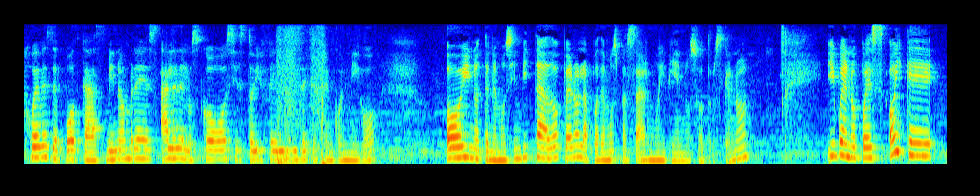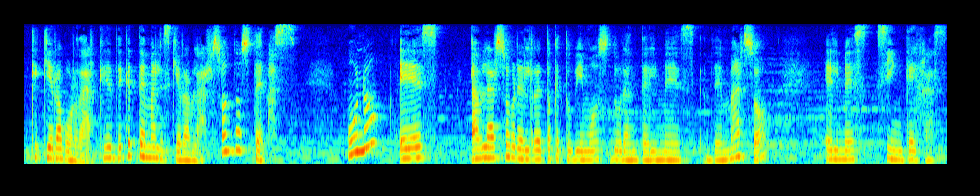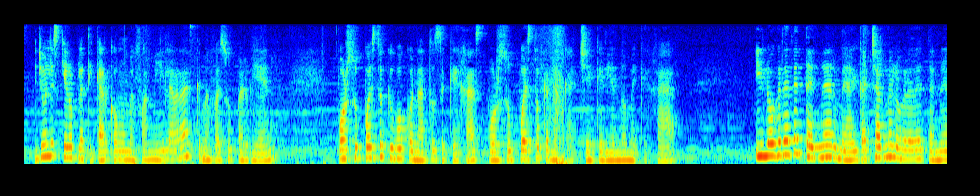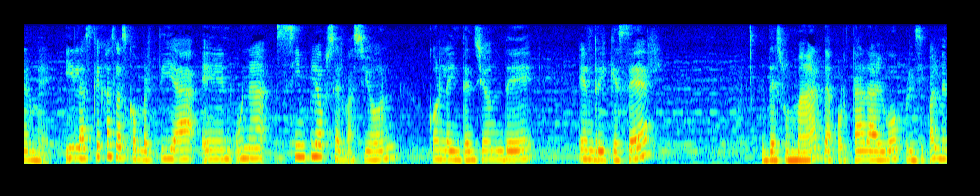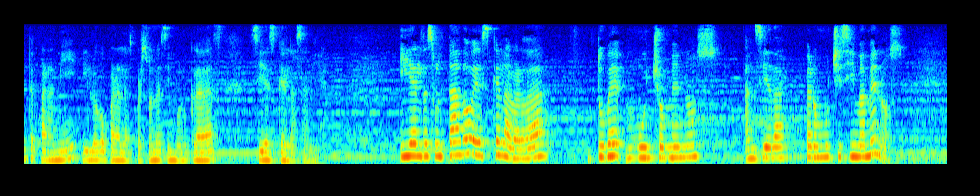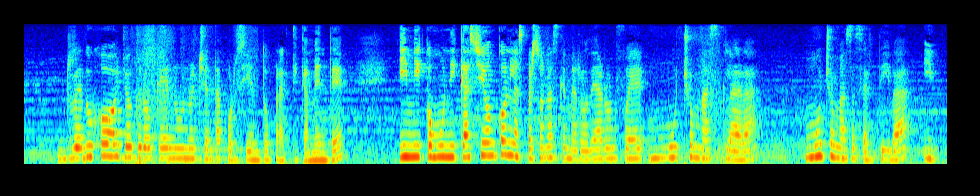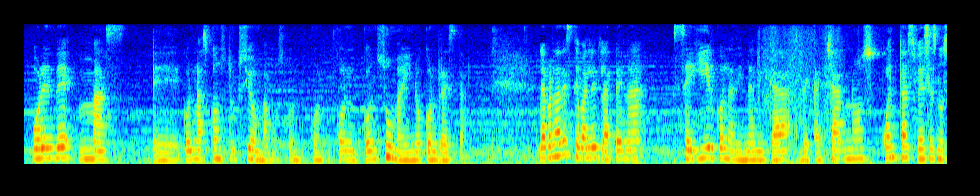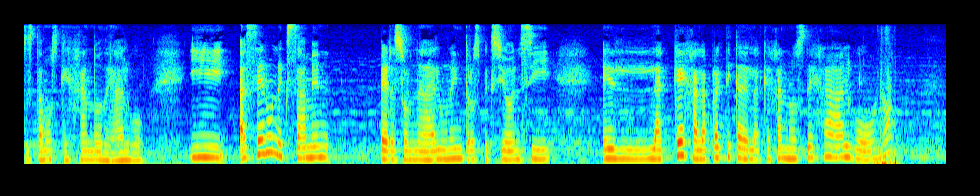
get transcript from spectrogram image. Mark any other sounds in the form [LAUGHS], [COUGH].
jueves de podcast. Mi nombre es Ale de los Cobos y estoy feliz de que estén conmigo. Hoy no tenemos invitado, pero la podemos pasar muy bien nosotros, ¿que no? Y bueno, pues hoy qué, qué quiero abordar, ¿Qué, de qué tema les quiero hablar. Son dos temas. Uno es hablar sobre el reto que tuvimos durante el mes de marzo, el mes sin quejas. Yo les quiero platicar cómo me fue a mí. La verdad es que me fue súper bien. Por supuesto que hubo conatos de quejas, por supuesto que me caché queriéndome quejar. Y logré detenerme, al cacharme logré detenerme. Y las quejas las convertía en una simple observación con la intención de enriquecer, de sumar, de aportar algo, principalmente para mí y luego para las personas involucradas si es que las había. Y el resultado es que la verdad tuve mucho menos ansiedad, pero muchísima menos. Redujo yo creo que en un 80% prácticamente. Y mi comunicación con las personas que me rodearon fue mucho más clara, mucho más asertiva y por ende más, eh, con más construcción, vamos, con, con, con suma y no con resta. La verdad es que vale la pena seguir con la dinámica de cacharnos cuántas veces nos estamos quejando de algo y hacer un examen personal, una introspección si la queja, la práctica de la queja nos deja algo o no.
